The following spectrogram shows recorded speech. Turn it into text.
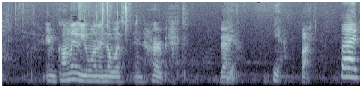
And comment if you want to know what's in her bag. Bag. Yeah. Bye. Bye.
